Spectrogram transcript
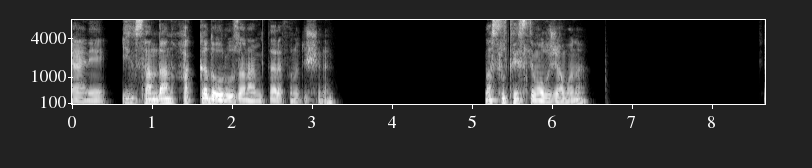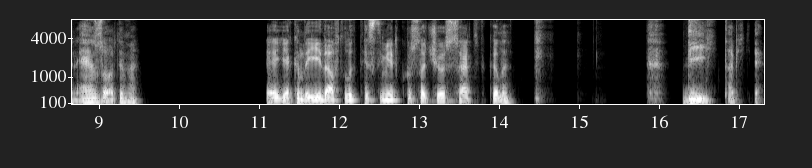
yani insandan hakka doğru uzanan bir tarafını düşünün. Nasıl teslim olacağım ona? Şimdi en zor değil mi? E, yakında 7 haftalık teslimiyet kursu açıyoruz sertifikalı. Değil tabii ki de.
